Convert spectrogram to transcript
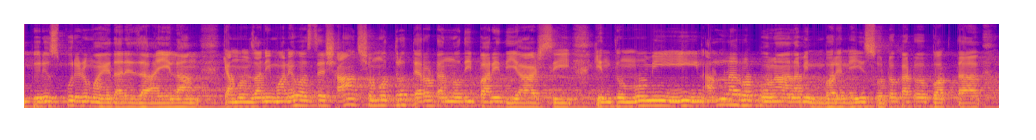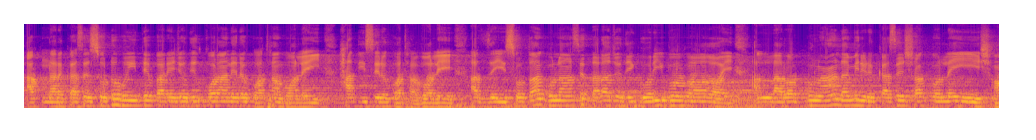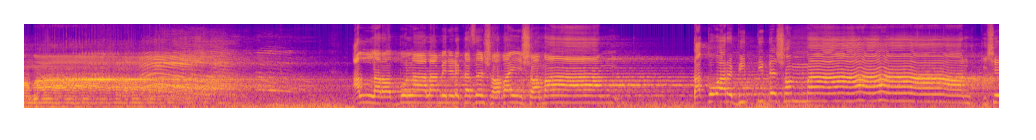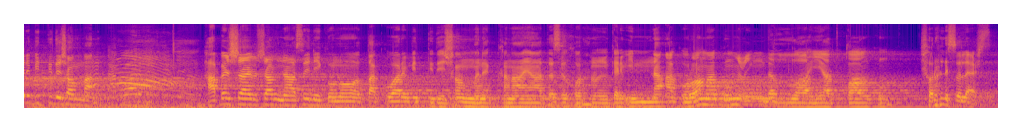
পিরোজপুরের ময়দানে যাইলাম। কেমন জানি মনে হচ্ছে সাত সমুদ্র তেরোটা নদী পাড়ি দিয়ে আসছি। কিন্তু মুমিন আল্লাহ রব্বুল আলামিন বলেন, এই ছোটখাটো বক্তা আপনার কাছে ছোট হইতে পারে যদি কোরআনের কথা বলে, হাদিসের কথা বলে। আর যেই শ্রোতাগুলো আছে তারা যদি গরিব হয়, আল্লাহ রব্বুল আলামিনের কাছে সকলেই সমান। আল্লাহ রব্বুল আলমিনের কাছে সবাই সমান। তাকওয়ার ভিত্তিতে সম্মান কিসের ভিত্তিতে সম্মান হাফেজ সাহেব সামনে আসেনি, কোনো তাকুয়ার ভিত্তিতে সম্মান একখানা আয়াত আছে কোরআনুল কারীম, ইন্না আকরামাকুম ইনদাল্লাহি আতকাকুম। স্মরণে চলে আসছে।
